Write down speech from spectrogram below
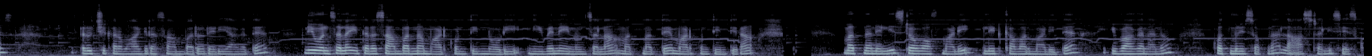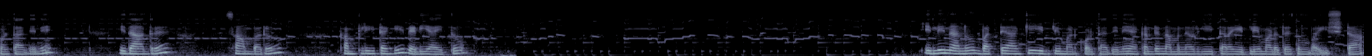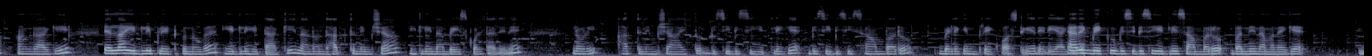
ರುಚಿಕರವಾಗಿರೋ ಸಾಂಬಾರು ರೆಡಿ ಆಗುತ್ತೆ. ನೀವು ಒಂದು ಸಲ ಈ ಥರ ಸಾಂಬಾರನ್ನ ಮಾಡ್ಕೊಂಡು ತಿಂದು ನೋಡಿ. ನೀವೇ ಇನ್ನೊಂದು ಸಲ ಮತ್ತೆ ಮತ್ತೆ ಮಾಡ್ಕೊಂಡು ತಿಂತೀರಾ? ಮತ್ತು ನಾನಿಲ್ಲಿ ಸ್ಟವ್ ಆಫ್ ಮಾಡಿ ಲಿಡ್ ಕವರ್ ಮಾಡಿದ್ದೆ. ಇವಾಗ ನಾನು ಕೊತ್ತಂಬರಿ ಸೊಪ್ಪನ್ನ ಲಾಸ್ಟಲ್ಲಿ ಸೇರಿಸ್ಕೊಳ್ತಾ ಇದ್ದೀನಿ. ಇದಾದರೆ ಸಾಂಬಾರು ಕಂಪ್ಲೀಟಾಗಿ ರೆಡಿ ಆಯಿತು. ಇಲ್ಲಿ ನಾನು ಬಟ್ಟೆ ಹಾಕಿ ಇಡ್ಲಿ ಮಾಡ್ಕೊಳ್ತಾ ಇದ್ದೀನಿ. ಯಾಕಂದರೆ ನಮ್ಮ ಮನೆಯವ್ರಿಗೆ ಈ ಥರ ಇಡ್ಲಿ ಮಾಡಿದ್ರೆ ತುಂಬ ಇಷ್ಟ. ಹಂಗಾಗಿ ಎಲ್ಲ ಇಡ್ಲಿ ಪ್ಲೇಟ್ಗೂ ಇಡ್ಲಿ ಹಿಟ್ಟು ಹಾಕಿ ನಾನೊಂದು ಹತ್ತು ನಿಮಿಷ ಇಡ್ಲಿನ ಬೇಯಿಸ್ಕೊಳ್ತಾ ಇದ್ದೀನಿ. ನೋಡಿ, ಹತ್ತು ನಿಮಿಷ ಆಯಿತು. ಬಿಸಿ ಬಿಸಿ ಇಡ್ಲಿಗೆ, ಬಿಸಿ ಬಿಸಿ ಸಾಂಬಾರು, ಬೆಳಗಿನ ಬ್ರೇಕ್ಫಾಸ್ಟ್ಗೆ ರೆಡಿಯಾಗಿ ಯಾರಿಗೆ ಬೇಕು ಬಿಸಿ ಬಿಸಿ ಇಡ್ಲಿ ಸಾಂಬಾರು, ಬನ್ನಿ ನಮ್ಮ ಮನೆಗೆ.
